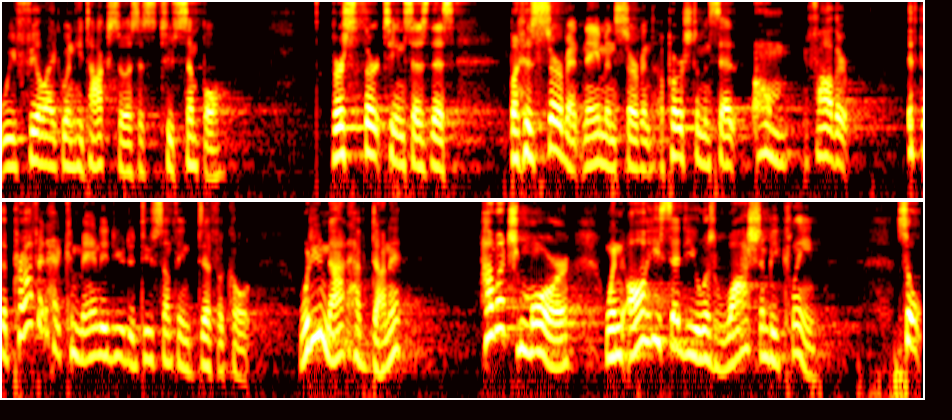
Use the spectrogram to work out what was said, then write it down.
we feel like when He talks to us, it's too simple. Verse 13 says this but his servant, Naaman's servant, approached him and said, um, Father, if the prophet had commanded you to do something difficult, would you not have done it? How much more when all he said to you was, Wash and be clean? So,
